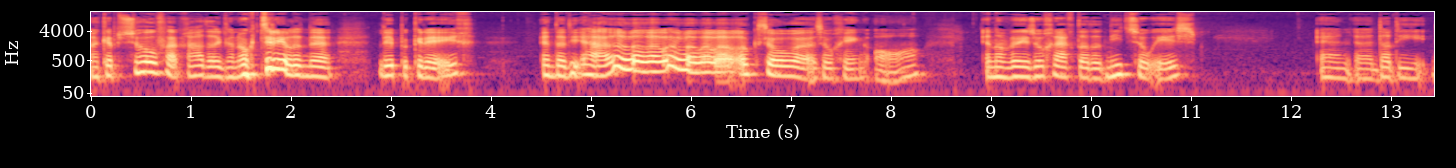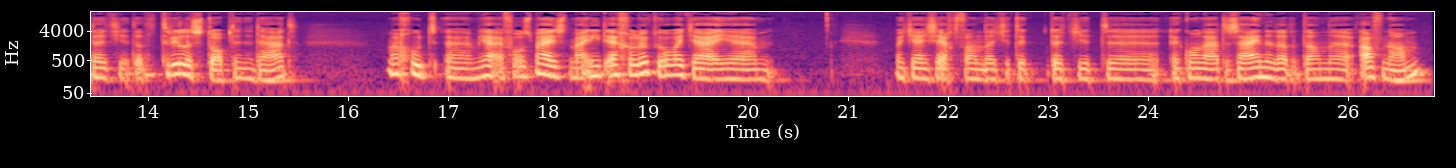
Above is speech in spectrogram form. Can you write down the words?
Maar ik heb zo vaak gehad dat ik dan ook trillende lippen kreeg. En dat die A ook zo, uh, zo ging. Oh. En dan wil je zo graag dat het niet zo is. En dat, die, dat, je, dat het trillen stopt, inderdaad. Maar goed, um, ja, volgens mij is het mij niet echt gelukt hoor, wat jij, um, wat jij zegt van dat je, te, dat je het kon laten zijn en dat het dan uh, afnam.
